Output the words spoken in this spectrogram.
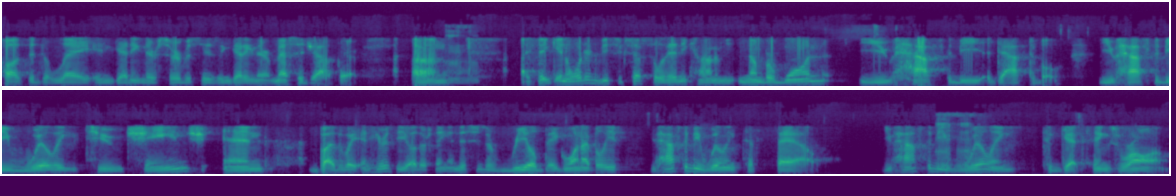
caused a delay in getting their services and getting their message out there. Um, mm-hmm. I think in order to be successful in any economy, number one, you have to be adaptable. You have to be willing to change and by the way, and here's the other thing, and this is a real big one, I believe. You have to be willing to fail. You have to be mm-hmm. willing to get things wrong.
